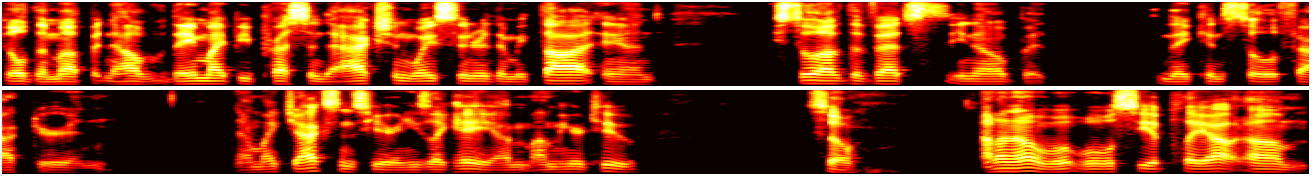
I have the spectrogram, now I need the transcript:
build them up. But now they might be pressed into action way sooner than we thought, and you still have the vets, you know, but they can still factor and now Mike Jackson's here and he's like, "Hey, I'm I'm here too." So, I don't know. We'll we'll see it play out. Um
